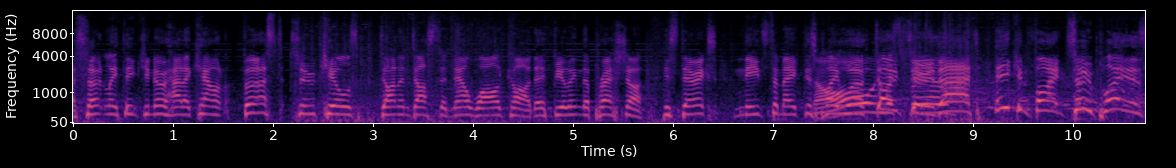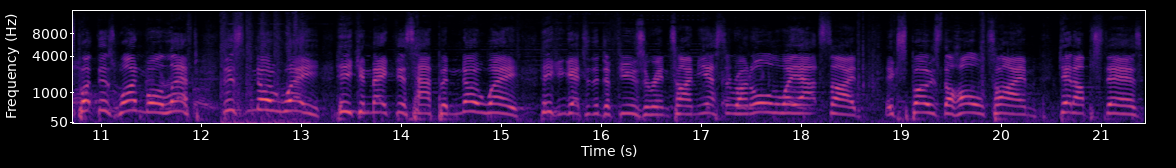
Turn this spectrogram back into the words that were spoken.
I certainly think you know how to count. First two kills done and dusted. Now wildcard. They're feeling the pressure. Hysterix needs to make this play No, work. Don't do Spear. that. He can find two players, but there's one more left. There's no way he can make this happen. No way he can get to the diffuser in time. He has to run all the way outside, exposed the whole time, get upstairs.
